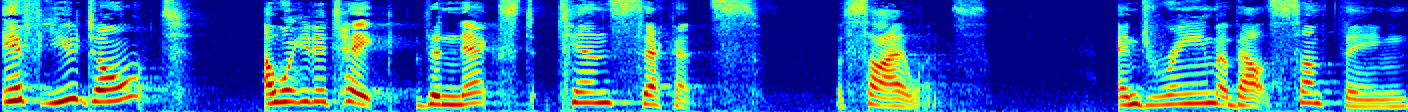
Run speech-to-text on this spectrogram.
If you don't, I want you to take the next 10 seconds of silence and dream about something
